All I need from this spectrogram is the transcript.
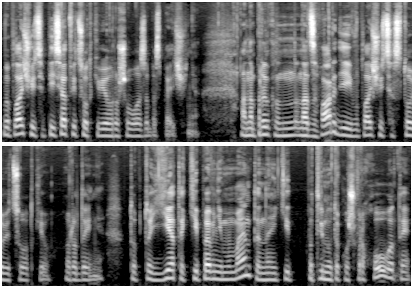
виплачується 50% його грошового забезпечення. А, наприклад, Нацгвардії виплачується 100% родині. Тобто є такі певні моменти, на які потрібно також враховувати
